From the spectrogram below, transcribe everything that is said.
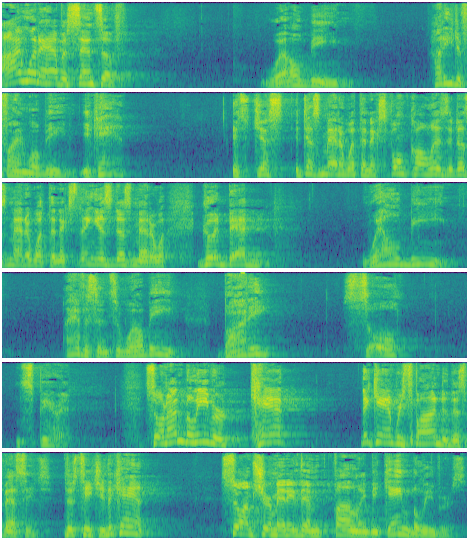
I want to have a sense of well-being. How do you define well-being? You can't. It's just, it doesn't matter what the next phone call is. It doesn't matter what the next thing is. It doesn't matter what, good, bad, well-being. I have a sense of well-being. Body, soul, and spirit. So an unbeliever can't, they can't respond to this message, this teaching. They can't. So I'm sure many of them finally became believers.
